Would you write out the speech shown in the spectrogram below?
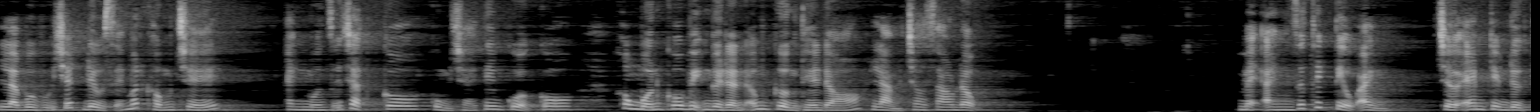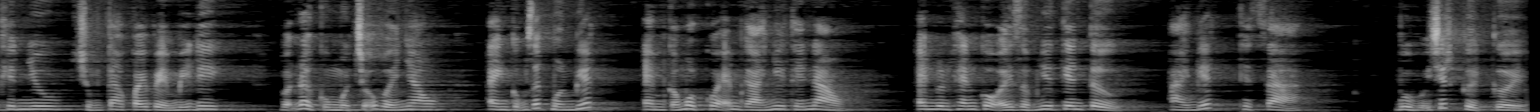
là Bùi Vũ Chết đều sẽ mất khống chế. Anh muốn giữ chặt cô cùng trái tim của cô, không muốn cô bị người đàn ông cường thế đó làm cho dao động. Mẹ anh rất thích tiểu ảnh, chờ em tìm được Thiên Nhu, chúng ta quay về Mỹ đi, vẫn ở cùng một chỗ với nhau. Anh cũng rất muốn biết em có một cô em gái như thế nào. Em luôn khen cô ấy giống như tiên tử, ai biết thiệt giả. Bùi Vũ Chết cười cười,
